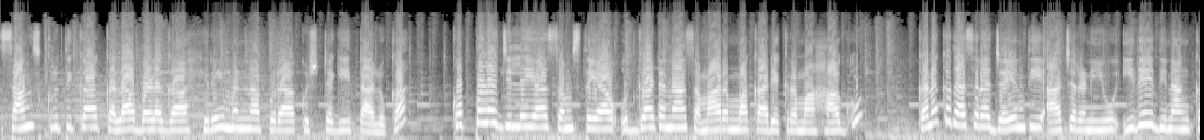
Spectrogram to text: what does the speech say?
ಸಾಂಸ್ಕೃತಿಕ ಕಲಾ ಬಳಗ ಹಿರೇಮನ್ನಾಪುರ ಕುಷ್ಟಗಿ ತಾಲೂಕ, ಕೊಪ್ಪಳ ಜಿಲ್ಲೆಯ ಸಂಸ್ಥೆಯ ಉದ್ಘಾಟನಾ ಸಮಾರಂಭ ಕಾರ್ಯಕ್ರಮ ಹಾಗೂ ಕನಕದಾಸರ ಜಯಂತಿ ಆಚರಣೆಯು ಇದೇ ದಿನಾಂಕ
